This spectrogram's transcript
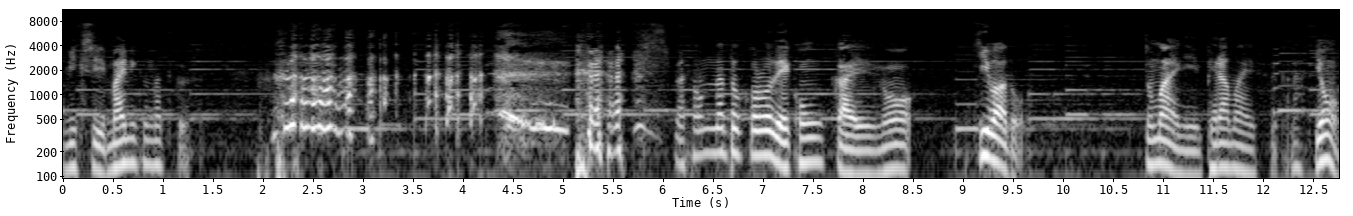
ミクシー、マイミクになってください。まあそんなところで今回のキーワードの前にペラ枚数かな。4。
